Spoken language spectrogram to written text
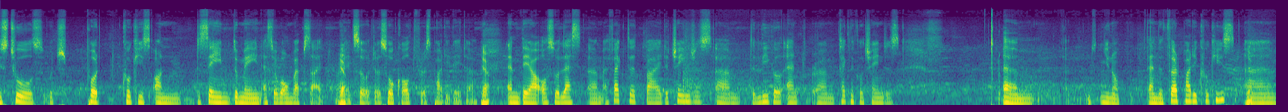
use tools which put cookies on the same domain as your own website, right? So the so-called first-party data, Yeah. and they are also less um, affected by the changes, um, the legal and um, technical changes. Um, you know, than the third-party cookies, Yeah. um,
